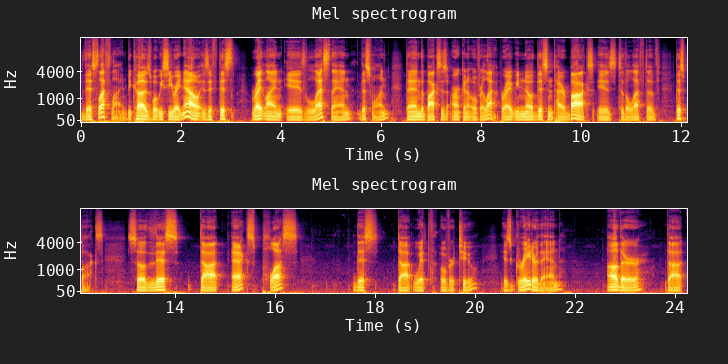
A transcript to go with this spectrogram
this left line because what we see right now is if this right line is less than this one, then the boxes aren't going to overlap, right? We know this entire box is to the left of this box. So this dot x plus this dot width over 2 is greater than other dot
